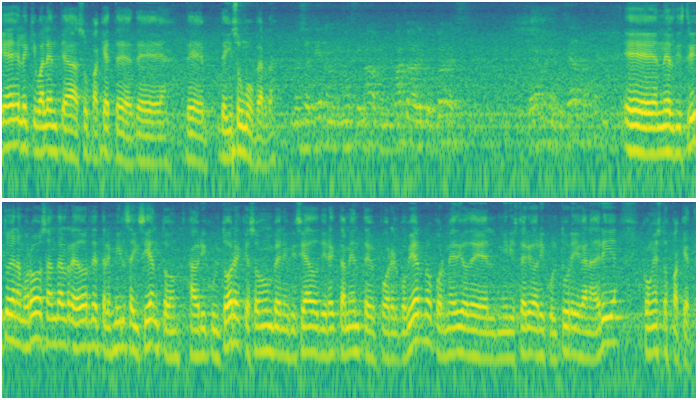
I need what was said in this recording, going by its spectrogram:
que es el equivalente a su paquete de, de, insumos, ¿verdad? No se tiene un estimado, ¿cuántos agricultores en el distrito de Enamoros anda alrededor de 3.600 agricultores que son beneficiados directamente por el gobierno, por medio del Ministerio de Agricultura y Ganadería, con estos paquetes.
